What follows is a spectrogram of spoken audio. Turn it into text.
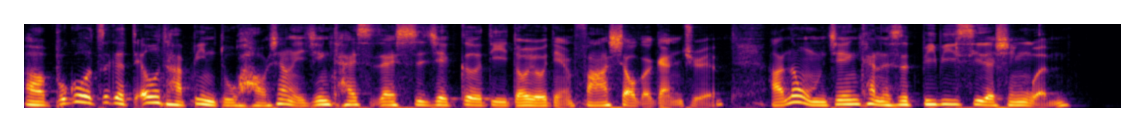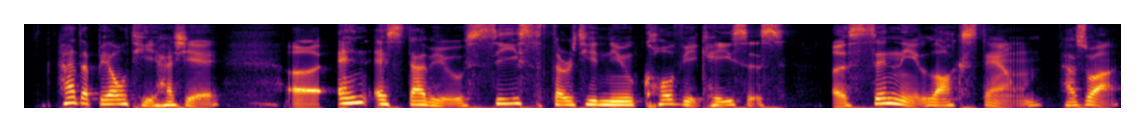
啊，不过这个 Delta 病毒好像已经开始在世界各地都有点发酵的感觉。好，那我们今天看的是 BBC 的新闻，它的标题它写，呃，NSW sees thirty new COVID cases as Sydney locks down。他说啊，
